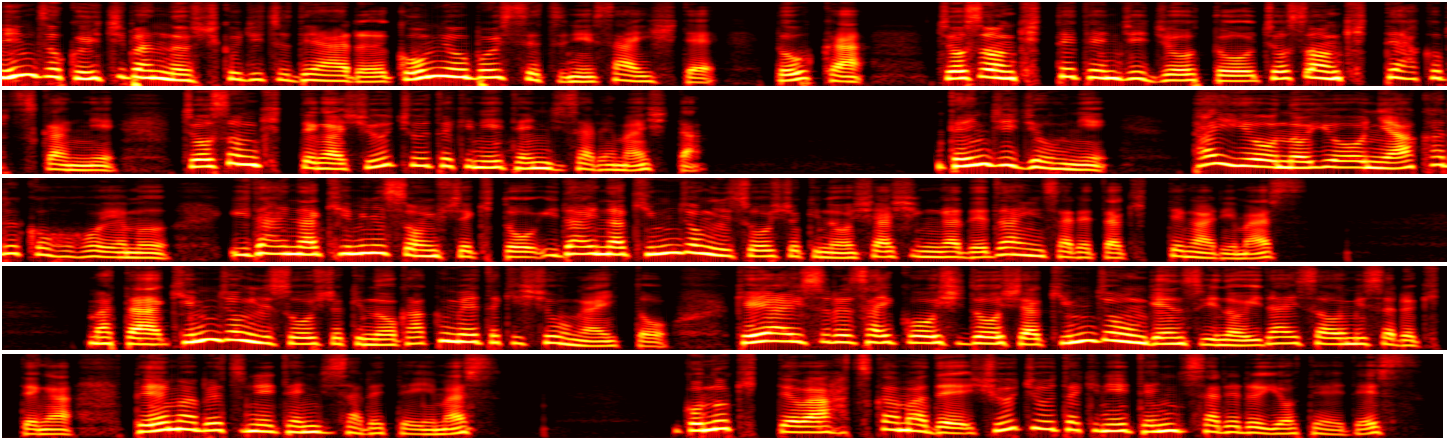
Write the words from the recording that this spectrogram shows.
民族一番の祝日である工業母施設に際して10日、朝鮮切手展示場と朝鮮切手博物館に朝鮮切手が集中的に展示されました。展示場に太陽のように明るく微笑む偉大なキミルソン主席と偉大なキム・ジョンイル総書記の写真がデザインされた切手があります。また、金正日総書記の革命的障害と、敬愛する最高指導者金正恩元帥の偉大さを見せる切手がテーマ別に展示されています。この切手は20日まで集中的に展示される予定です。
